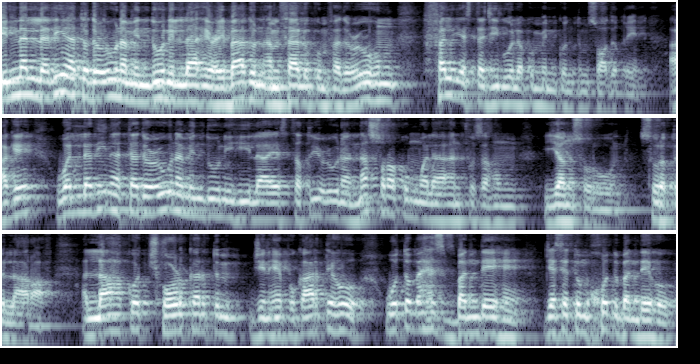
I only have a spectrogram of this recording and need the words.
ان الذين تدعون من دون الله عباد امثالكم فادعوهم فَلْيَسْتَجِيبُوا لَكُمْ مِن كُنْتُمْ صَادِقِينَ آگے وَالَّذِينَ تَدْعُونَ مِن دُونِهِ لَا يَسْتَطِيعُونَ نَصْرَكُمْ وَلَا أَنفُسَهُمْ يَنصُرُونَ سورة العراف اللہ کو چھوڑ کر تم جنہیں پکارتے ہو، وہ تو محض بندے ہیں، جیسے تم خود بندے ہو۔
